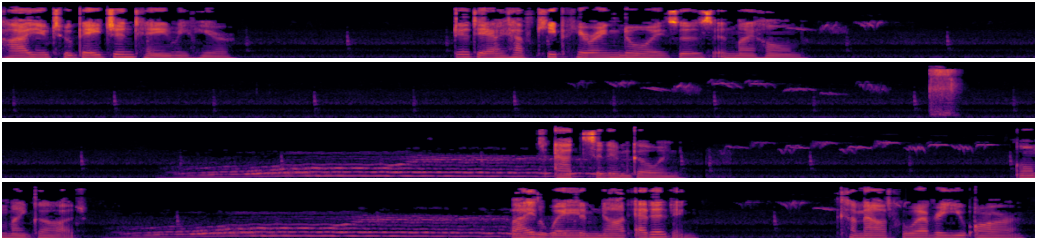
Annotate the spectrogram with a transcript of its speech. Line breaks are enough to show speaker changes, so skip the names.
Hi YouTube agent Amy here. Today I have keep hearing noises in my home. Him going. Oh my god. By the way I'm not editing. Come out whoever you are.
